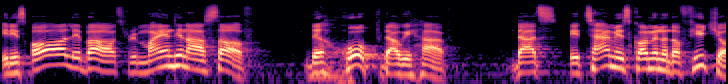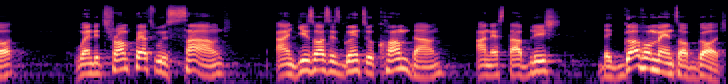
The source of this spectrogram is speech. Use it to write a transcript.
it is all about reminding ourselves the hope that we have that a time is coming in the future when the trumpet will sound and Jesus is going to come down and establish the government of God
